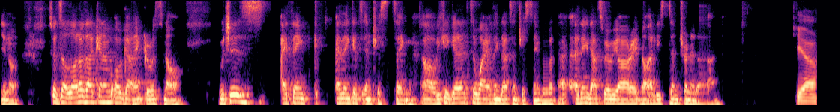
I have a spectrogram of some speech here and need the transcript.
you know. So it's a lot of that kind of organic growth now, which is, I think, I think it's interesting. Uh, we could get into why I think that's interesting, but I, I think that's where we are right now, at least in Trinidad. Yeah.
